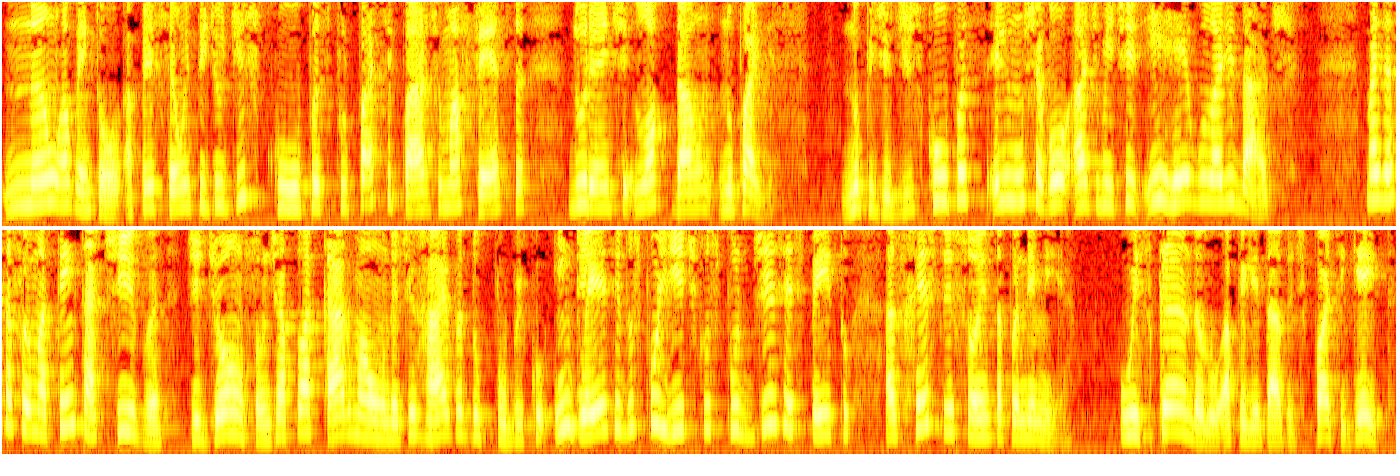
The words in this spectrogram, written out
não aguentou a pressão e pediu desculpas por participar de uma festa durante lockdown no país. No pedido de desculpas, ele não chegou a admitir irregularidade. Mas essa foi uma tentativa de Johnson de aplacar uma onda de raiva do público inglês e dos políticos por desrespeito às restrições da pandemia. O escândalo, apelidado de Partygate,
